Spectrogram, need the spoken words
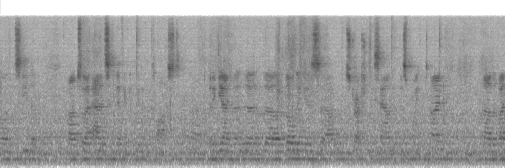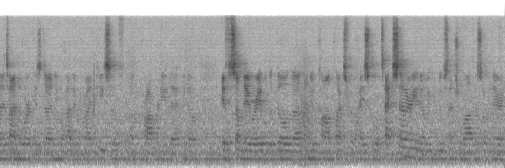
go and see them. Um, So that added significantly to the cost. Uh, But again, the, the- the building is uh, structurally sound at this point. Uh, But by the time the work is done, you will have a prime piece of, of property that, you know, if someday we're able to build a, a new complex for the high school tech center, you know, we could move central office over there and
